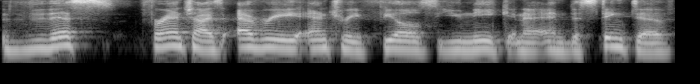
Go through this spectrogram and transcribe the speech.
this franchise every entry feels unique and, and distinctive.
